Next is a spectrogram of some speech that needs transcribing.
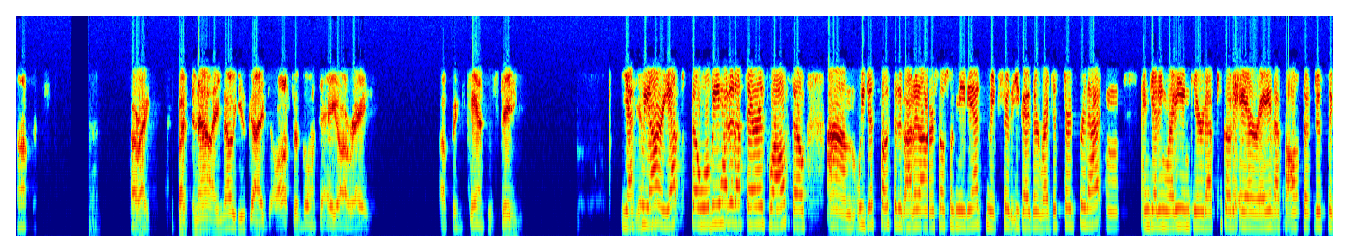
conference. All right, but now I know you guys are also going to ARA up in Kansas City. Yes, we are. Yep. So we'll be headed up there as well. So um, we just posted about it on our social media to make sure that you guys are registered for that and and getting ready and geared up to go to ARA. That's also just a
